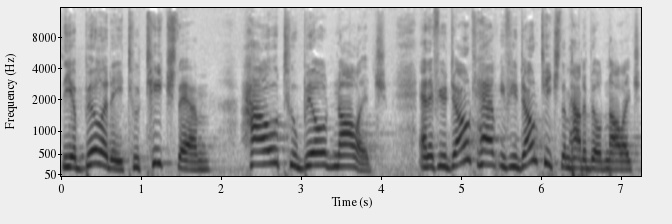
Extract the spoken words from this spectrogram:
the ability to teach them how to build knowledge. And if you don't have if you don't teach them how to build knowledge,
